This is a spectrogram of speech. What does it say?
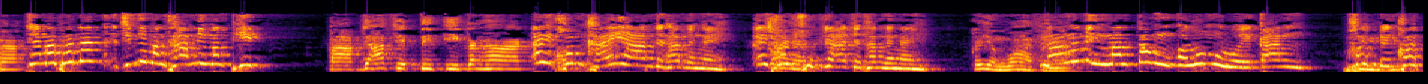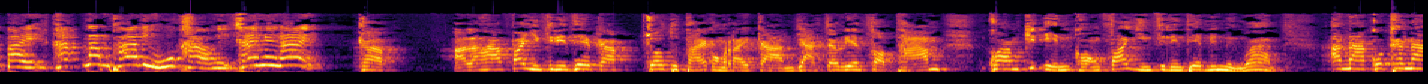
ฮะใช่ไหมเพราะฉะนั้นสิ่งที่มันทำนี่มันผิดปราบยาเสพติดอีกต่างหากไอ้คนขายยามจะทำยังไงไอ้ใช่คนฮะสูบยาจะทำยังไง ก็ยังว่าสิดังนั้นเองมันต้องมาร่วมรวยกัน ค่อยเป็นค่อยไปหักน้ำพาที่หัวเข่านี่ใช้ไม่ได้ ครับเอาละฮะฟ้าหญิงสิรินเทพครับ ช่วงสุดท้ายของรายการ อยากจะเรียนสอบถาม ความคิดเห็นของฟ้าหญิงสิรินเทพนิดหนึ่งว่า อนาคตข้างหน้า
